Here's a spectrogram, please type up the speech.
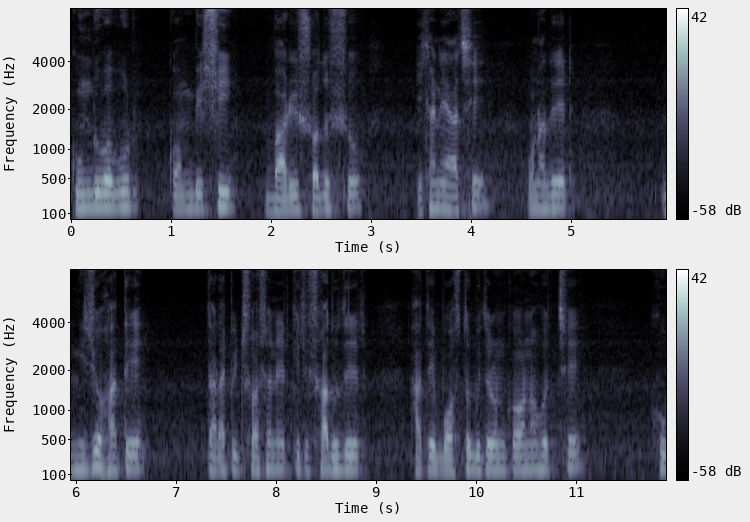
কুণ্ডুবাবুর কম বেশি বাড়ির সদস্য এখানে আছে। ওনাদের নিজ হাতে তারাপীঠ শ্মশানের কিছু সাধুদের হাতে বস্ত্র বিতরণ করানো হচ্ছে। খুব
